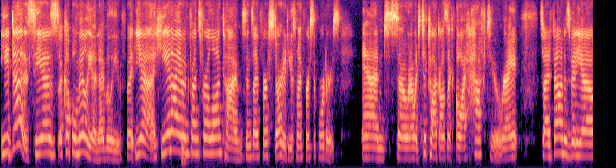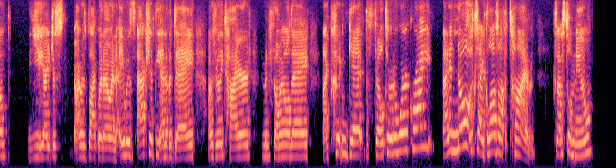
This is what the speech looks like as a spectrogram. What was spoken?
He does. He has a couple million, I believe. But yeah, he and I have been friends for a long time since I first started. He was my first supporters. And so when I went to TikTok, I was like, oh, I have to, right? So I found his video. I just, I was Black Widow. And it was actually at the end of the day, I was really tired. I've been filming all day. And I couldn't get the filter to work right. I didn't know because I had gloves on at the time because I was still new.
